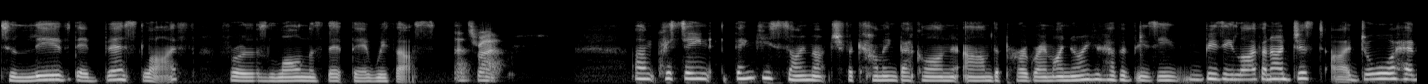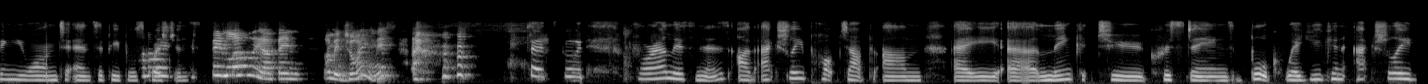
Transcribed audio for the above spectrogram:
to live their best life for as long as that they're with us. That's right. Um, Christine, thank you so much for coming back on um, the program. I know you have a busy, busy life, and I just I adore having you on to answer people's Oh, questions. It's been lovely. I've been. I'm enjoying this. That's good. For our listeners, I've actually popped up um, a, a link to Christine's book where you can actually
